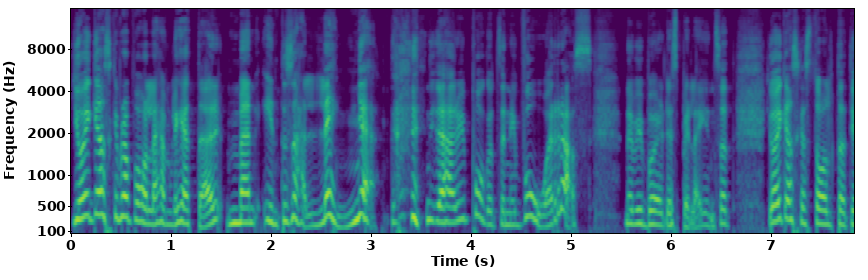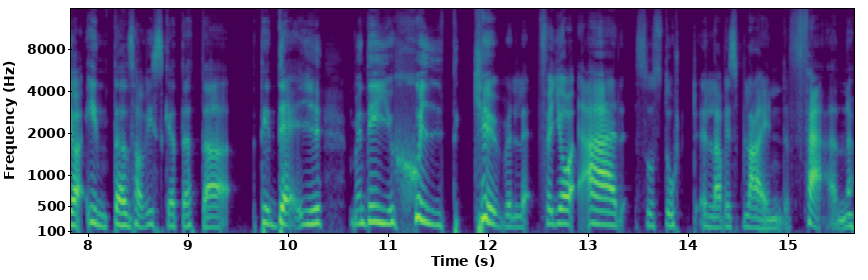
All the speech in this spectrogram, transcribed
jag, är ganska bra på att hålla hemligheter, men inte så här länge. det här har ju pågått sedan i våras, när vi började spela in. Så att jag är ganska stolt att jag inte ens har viskat detta till dig, men det är ju skitkul, för jag är så stort Love is blind-fan.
